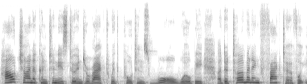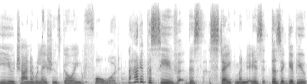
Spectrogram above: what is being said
how China continues to interact with Putin's war will be a determining factor for EU China relations going forward. How do you perceive this statement? Is does it give you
